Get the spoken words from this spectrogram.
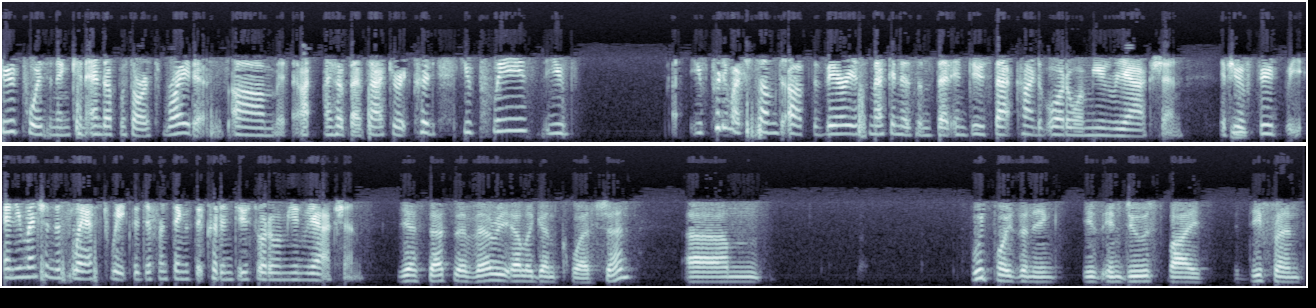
food poisoning can end up with arthritis. Um, I, I hope that's accurate. Could you please, you've you've pretty much summed up the various mechanisms that induce that kind of autoimmune reaction. If you have food, and you mentioned this last week, the different things that could induce autoimmune reactions. Yes, that's a very elegant question. Um, food poisoning is induced by different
